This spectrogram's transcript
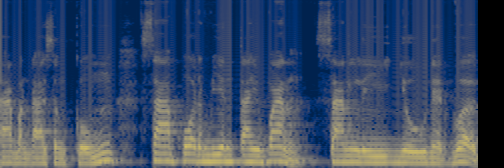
តាមបណ្ដាញសង្គមសារព័ត៌មានតៃវ៉ាន់ Sanli New Network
